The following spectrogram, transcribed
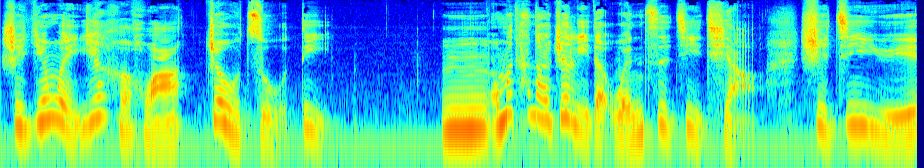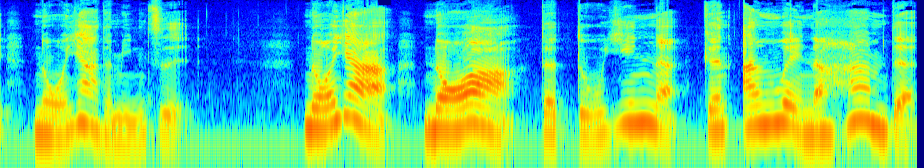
是因为耶和华咒诅地。”嗯，我们看到这里的文字技巧是基于挪亚的名字。挪亚 Noah 的读音呢，跟安慰 Naham 的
